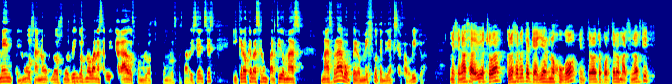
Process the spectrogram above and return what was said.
mente, ¿no? O sea, no, los, los, gringos no van a salir cagados como los, como los costarricenses y creo que va a ser un partido más, más bravo, pero México tendría que ser favorito. Mencionabas a David Ochoa, curiosamente que ayer no jugó, entró otro portero, Marcinovsky,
